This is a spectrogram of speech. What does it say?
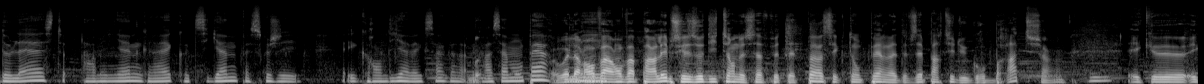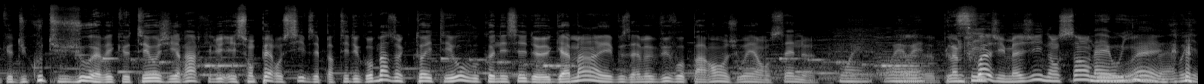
de l'Est, arménienne, grecque, tzigane, parce que j'ai et grandi avec ça grâce à mon père. Ouais, alors mais... on, va, on va parler, parce que les auditeurs ne savent peut-être pas, c'est que ton père faisait partie du groupe Bratch, hein, oui. et, que, et que du coup tu joues avec Théo Girard, qui lui, et son père aussi faisait partie du groupe Mars. Donc toi et Théo, vous connaissez de gamin, et vous avez vu vos parents jouer en scène ouais, ouais, euh, ouais. plein de fois, j'imagine, ensemble. Bah, oui, bah, oui,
